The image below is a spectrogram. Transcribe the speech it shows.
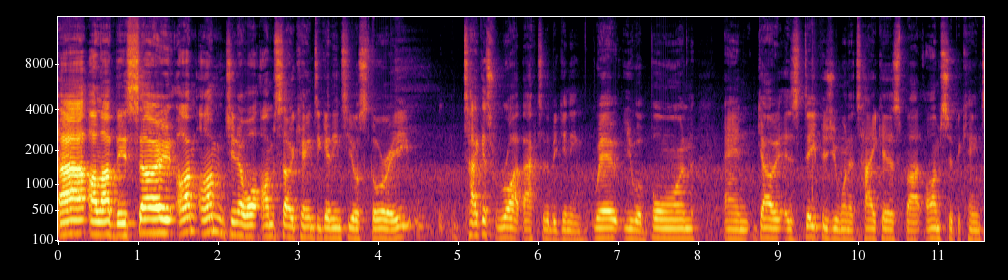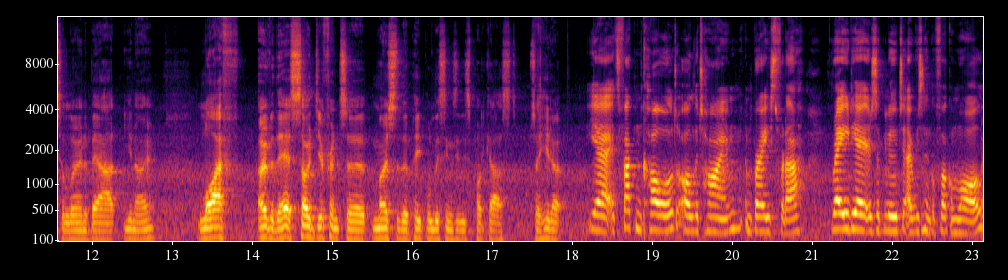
Uh, I love this. So I'm, I'm. Do you know what? I'm so keen to get into your story. Take us right back to the beginning, where you were born, and go as deep as you want to take us. But I'm super keen to learn about you know life over there. So different to most of the people listening to this podcast. So hit it. Yeah, it's fucking cold all the time. Embrace for that. Radiators are glued to every single fucking wall.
